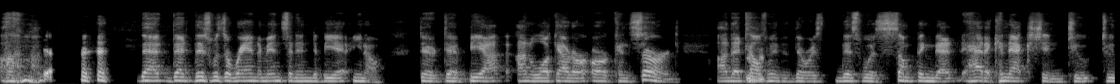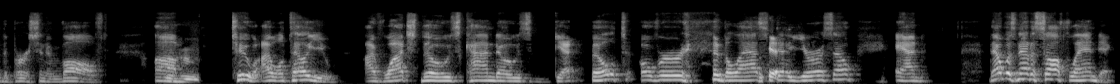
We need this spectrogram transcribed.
Um, yeah. that that this was a random incident to be, you know, to, to be on the lookout or, or concerned. Uh, that tells mm-hmm. me that there was this was something that had a connection to to the person involved. Um, mm-hmm. Two, I will tell you, I've watched those condos get built over the last yeah. uh, year or so, and that was not a soft landing.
